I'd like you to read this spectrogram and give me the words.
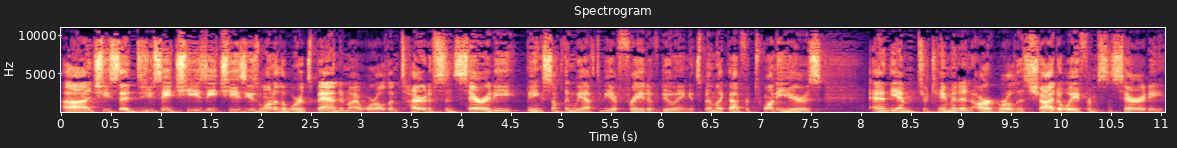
Uh, and she said, "Do you say cheesy? Cheesy is one of the words banned in my world. I'm tired of sincerity being something we have to be afraid of doing. It's been like that for 20 years, and the entertainment and art world has shied away from sincerity,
